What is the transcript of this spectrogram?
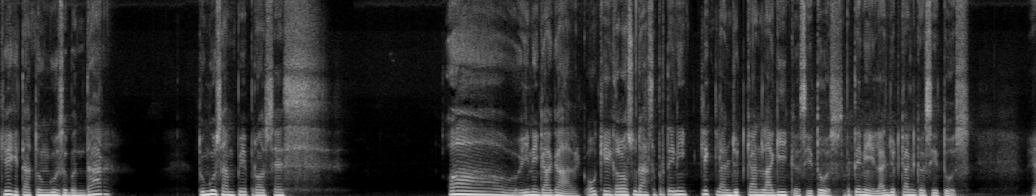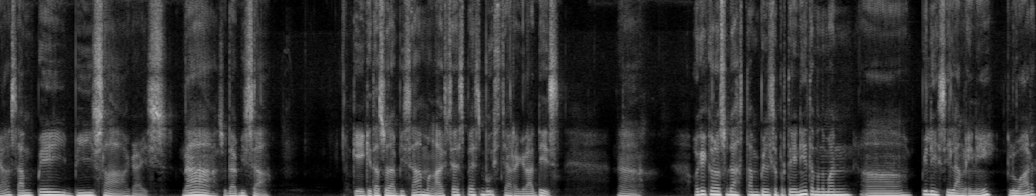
Oke, kita tunggu sebentar. Tunggu sampai proses... Oh, ini gagal. Oke, kalau sudah seperti ini, klik lanjutkan lagi ke situs. Seperti ini, lanjutkan ke situs. Ya, sampai bisa, guys. Nah, sudah bisa. Oke, kita sudah bisa mengakses Facebook secara gratis. Nah, oke kalau sudah tampil seperti ini, teman-teman uh, pilih silang ini, keluar.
